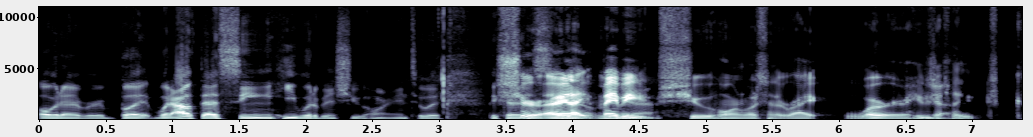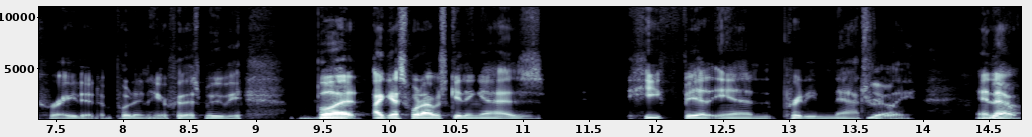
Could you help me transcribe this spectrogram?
or whatever. But without that scene, he would have been shoehorned into it. Because, sure i mean like know, maybe yeah. shoehorn wasn't the right word he was Yeah. definitely created and put in here for this movie but i guess what i was getting at is he fit in pretty naturally and yeah, that,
